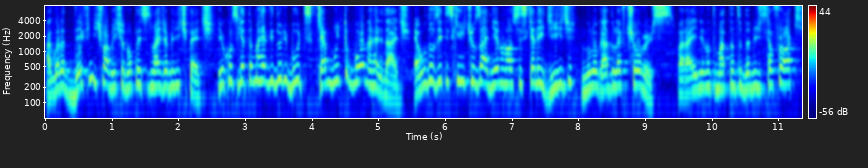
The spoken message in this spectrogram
Agora, definitivamente, eu não preciso mais de Ability Pet. E eu consegui até uma Reviduri Boots, que é muito boa na realidade. É um dos itens que a gente usaria no nosso Skeledird no lugar do Leftovers. Para ele não tomar tanto dano de Stealth Rock.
